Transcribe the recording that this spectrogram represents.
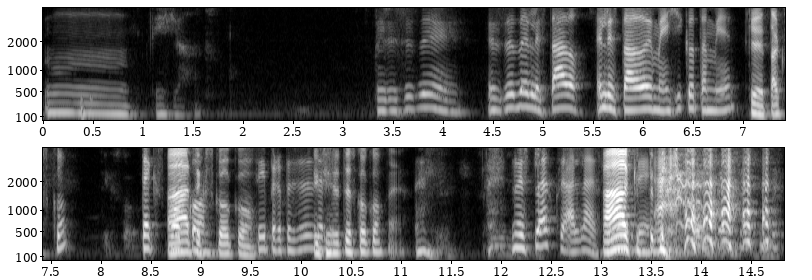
Mm, y ya. Pero ese es de, ese es del estado, el estado de México también. ¿Qué? ¿Taxco? Texcoco. Ah, Texcoco. Sí, pero pues ese es ¿Existe del, Texcoco? No es Tlaxcala. Ah, que-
